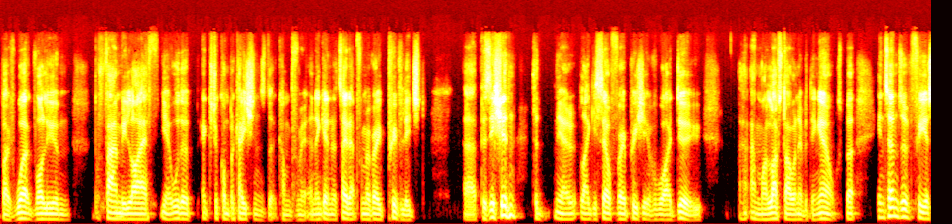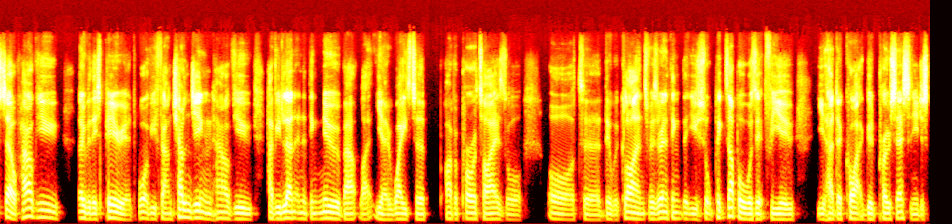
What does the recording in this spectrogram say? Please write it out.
both work volume, family life, you know, all the extra complications that come from it. And again, I say that from a very privileged uh, position to, you know, like yourself, very appreciative of what I do and my lifestyle and everything else. But in terms of for yourself, how have you over this period? What have you found challenging, and how have you have you learned anything new about like you know ways to either prioritize or or to deal with clients? Was there anything that you sort of picked up, or was it for you you had a quite a good process and you just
